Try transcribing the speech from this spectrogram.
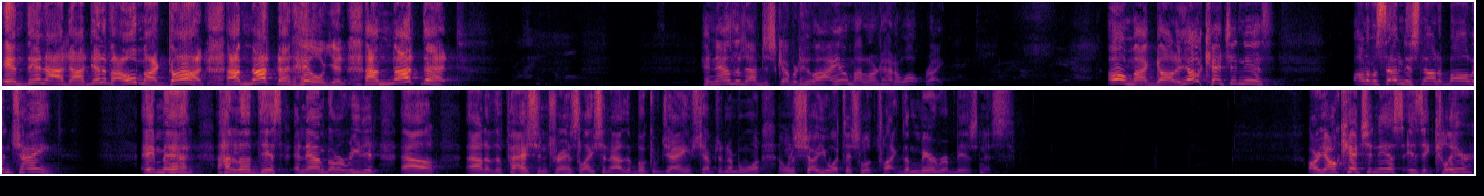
and then I'd identify, oh my God, I'm not that hellion. I'm not that. And now that I've discovered who I am, I learned how to walk right. Oh my God, are y'all catching this? All of a sudden, it's not a ball and chain. Amen. I love this. And now I'm going to read it out, out of the Passion Translation, out of the book of James, chapter number one. I want to show you what this looks like the mirror business. Are y'all catching this? Is it clear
